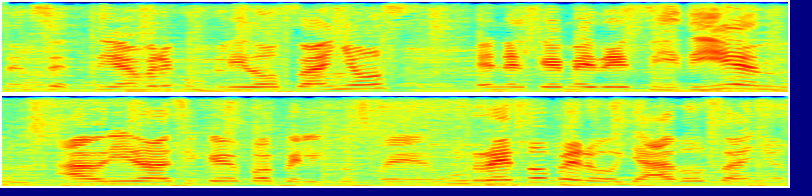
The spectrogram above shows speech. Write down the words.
en septiembre cumplí dos años en el que me decidí en abrir así que papelitos. Fue un reto, pero ya dos años.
